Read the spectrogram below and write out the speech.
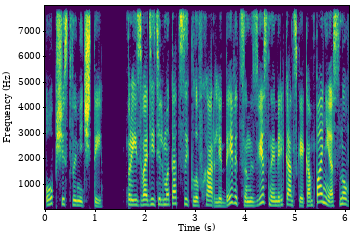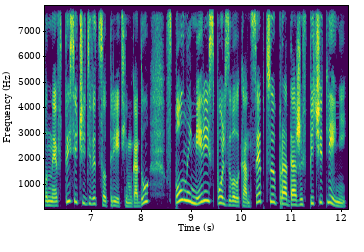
«общество мечты». Производитель мотоциклов Harley Davidson — известная американская компания, основанная в 1903 году, в полной мере использовала концепцию продажи впечатлений.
